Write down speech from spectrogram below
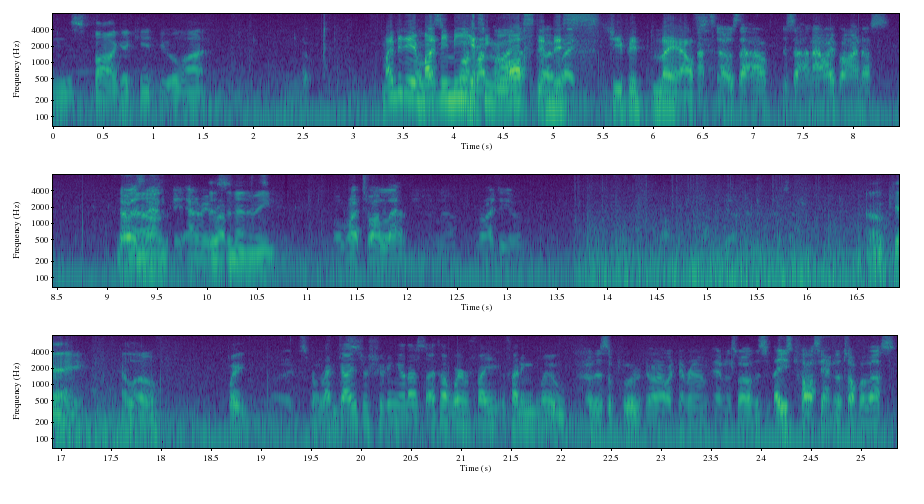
In this fog, I can't do a lot. Nope. My video Oh, might be me one right getting lost us. in No, this wait. stupid layout. That's no. Is that our, is that an ally behind us? No, it's No, an enemy. enemy There's right, an enemy. Well, right to our left even now. Right even. Okay. Hello. Wait, It's the red guys are shooting at us? I thought we were fight, fighting blue. Oh, there's a blue guy like around him as well. There's, he's passing over the top of us.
